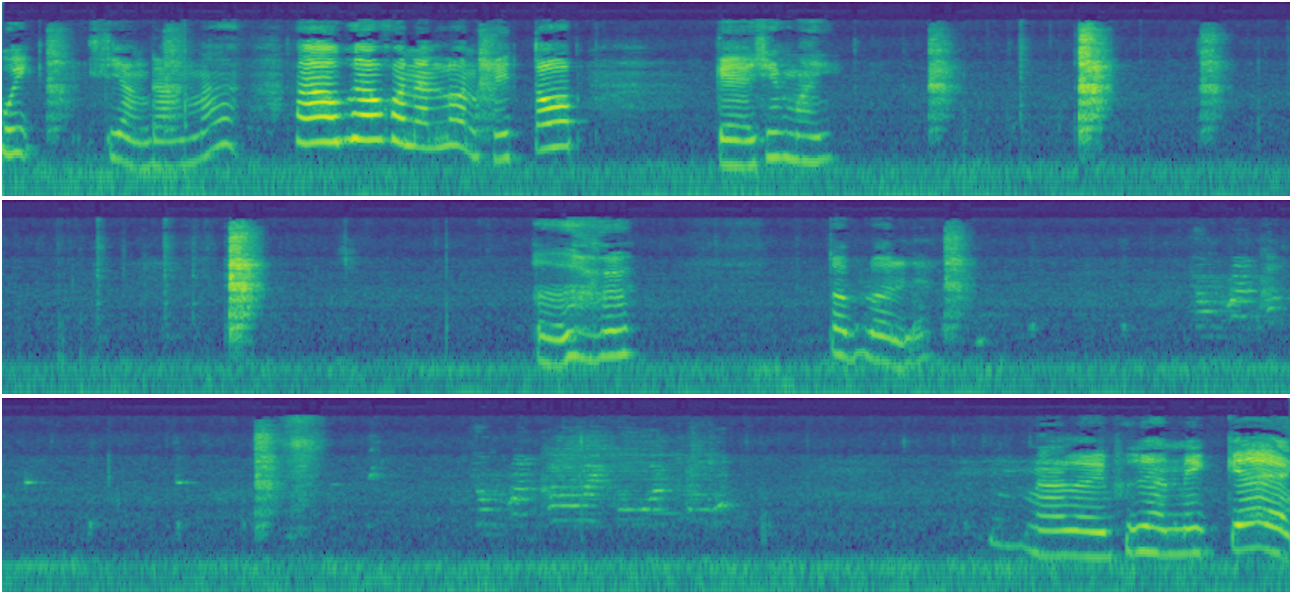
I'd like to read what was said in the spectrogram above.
หุยเสียงดังมากเอาเพื่อนคนนั้นหล่นใครตบ แกใช่ไหม เออ ตบหล่นเลยมาเลยเพื่อนไม่แกล้ง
